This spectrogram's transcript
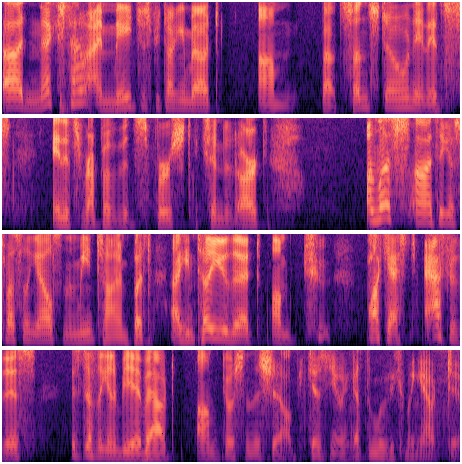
Uh, next time I may just be talking about um about Sunstone and its and its rep of its first extended arc. Unless uh, I think it's about something else in the meantime, but I can tell you that um two podcast after this is definitely going to be about um Ghost in the Shell because you know you got the movie coming out too.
